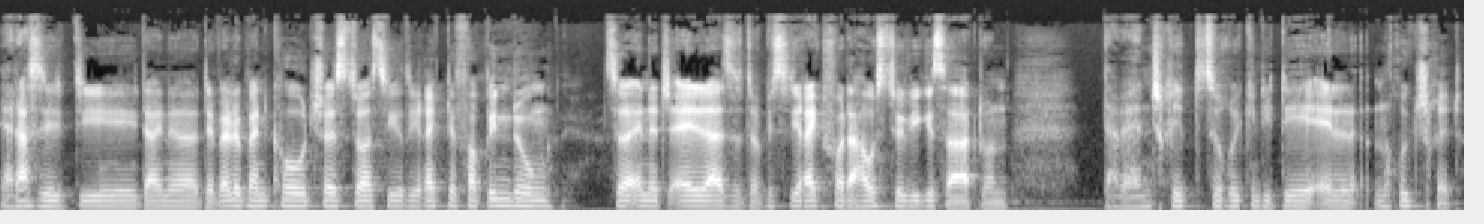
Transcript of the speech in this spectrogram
ja, dass die, die deine Development Coaches, du hast die direkte Verbindung zur NHL, also da bist du direkt vor der Haustür, wie gesagt, und da wäre ein Schritt zurück in die DL ein Rückschritt.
